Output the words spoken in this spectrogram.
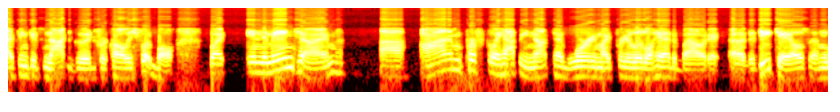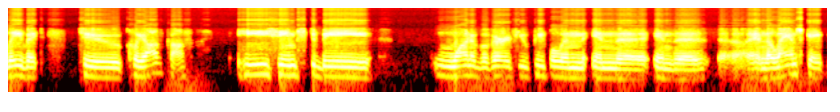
I think it's not good for college football. But in the meantime, uh, I'm perfectly happy not to worry my pretty little head about it, uh, the details and leave it to Kliavkoff. He seems to be one of a very few people in in the in the uh, in the landscape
